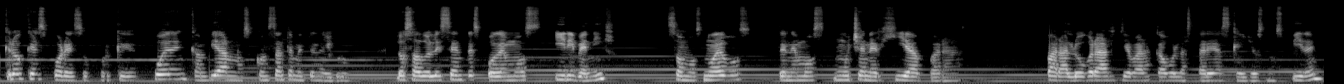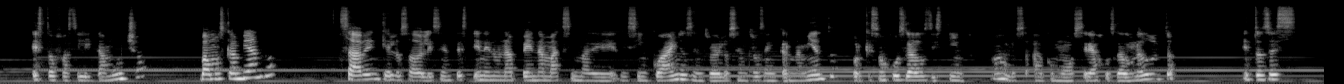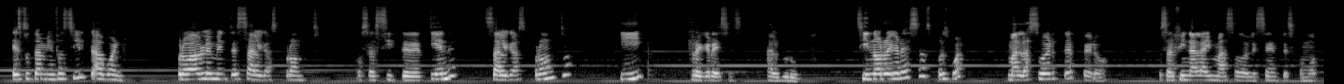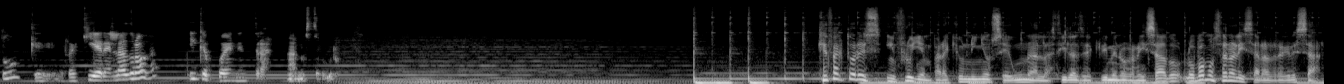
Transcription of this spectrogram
Creo que es por eso, porque pueden cambiarnos constantemente en el grupo. Los adolescentes podemos ir y venir, somos nuevos, tenemos mucha energía para, para lograr llevar a cabo las tareas que ellos nos piden. Esto facilita mucho. Vamos cambiando. Saben que los adolescentes tienen una pena máxima de, cinco años dentro de los centros de internamiento porque son juzgados distintos a como sería juzgado un adulto. Entonces, esto también facilita, bueno, probablemente salgas pronto. O sea, si te detienen, salgas pronto y regreses al grupo. Si no regresas, pues bueno, mala suerte, pero pues al final hay más adolescentes como tú que requieren la droga y que pueden entrar a nuestro grupo. ¿Qué factores influyen para que un niño se una a las filas del crimen organizado? Lo vamos a analizar al regresar.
